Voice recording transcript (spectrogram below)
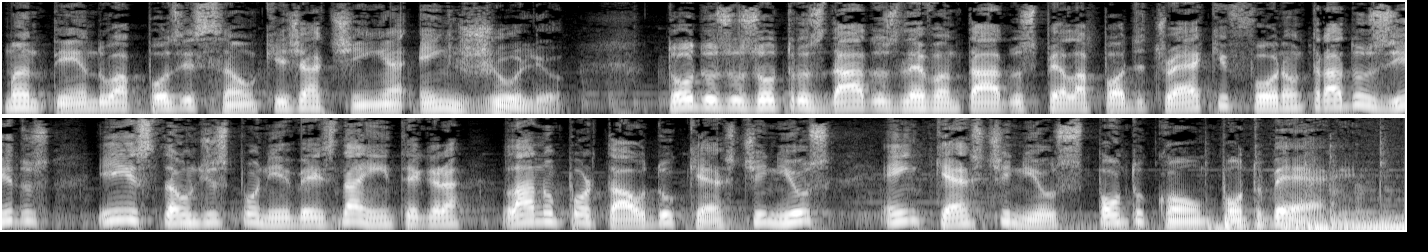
mantendo a posição que já tinha em julho. Todos os outros dados levantados pela PodTrack foram traduzidos e estão disponíveis na íntegra lá no portal do Cast News em castnews.com.br.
